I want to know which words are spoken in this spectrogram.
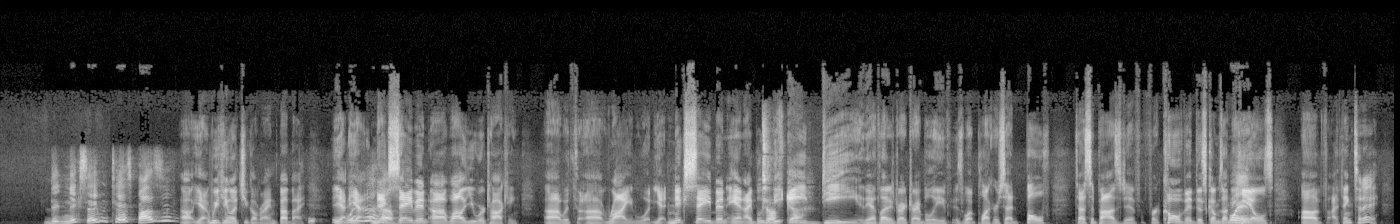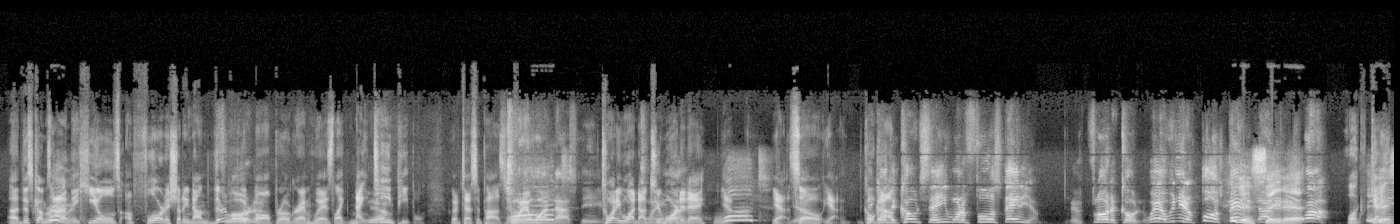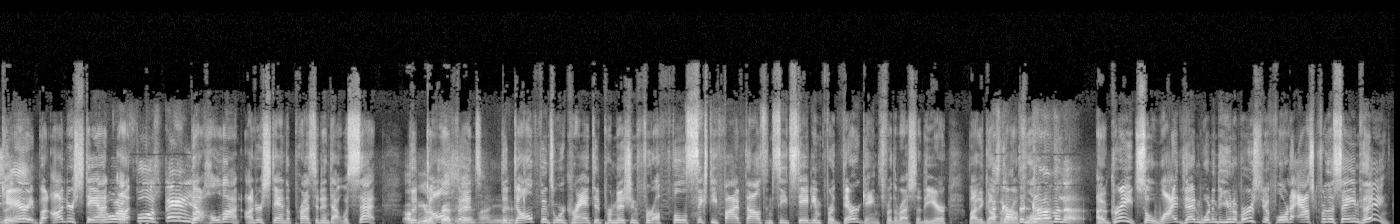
Did Nick Saban test positive? Oh yeah, we can let you go, Ryan. Bye bye. Yeah, when yeah. Nick happen? Saban, uh, while you were talking, uh, with uh, Ryan Wood. Yeah, Nick Saban and I believe Tough the guy. AD, the athletic director, I believe, is what Plucker said. Both tested positive for COVID. This comes on When? the heels of I think today. Uh, this comes on the heels of Florida shutting down their Florida. football program, who has like 19 Yeah. people who have tested positive. 21 now, Steve. 21 now, two more 21. today. Yeah. What? Yeah. So yeah, COVID Because out- the coach said he want a full stadium. The Florida coach. Well, we need a full stadium. He stadium. didn't say in the that. Well, Gary, but understand. want uh, a full stadium. But hold on, understand the precedent that was set. Okay, The Dolphins, the Dolphins were granted permission for a full 65,000 seat stadium for their games for the rest of the year by the That's governor called of the Florida. governor. Agreed. So why then wouldn't the University of Florida ask for the same thing?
